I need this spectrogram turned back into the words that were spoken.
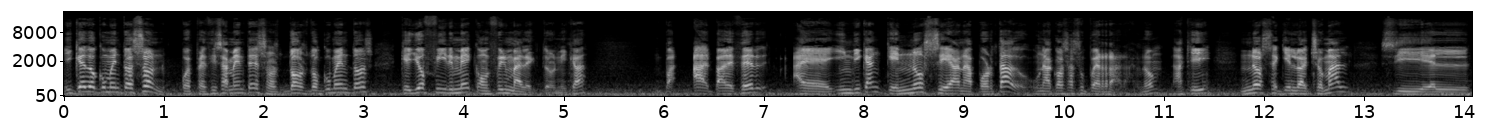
¿Y qué documentos son? Pues precisamente esos dos documentos que yo firmé con firma electrónica. Al parecer eh, indican que no se han aportado, una cosa súper rara, ¿no? Aquí no sé quién lo ha hecho mal, si el,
